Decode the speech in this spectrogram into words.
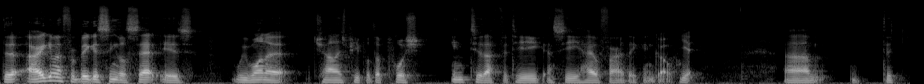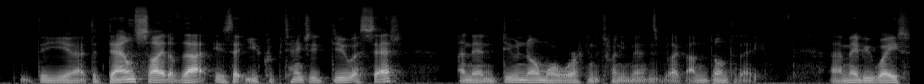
the argument for biggest single set is we want to challenge people to push into that fatigue and see how far they can go. Yeah. Um, the the uh, the downside of that is that you could potentially do a set and then do no more work in the 20 minutes. Be like, I'm done today. Uh, maybe wait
